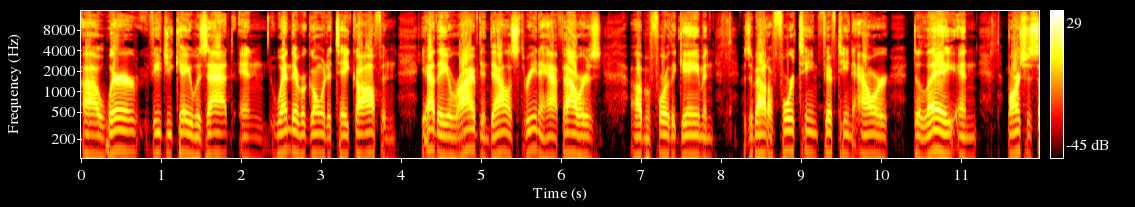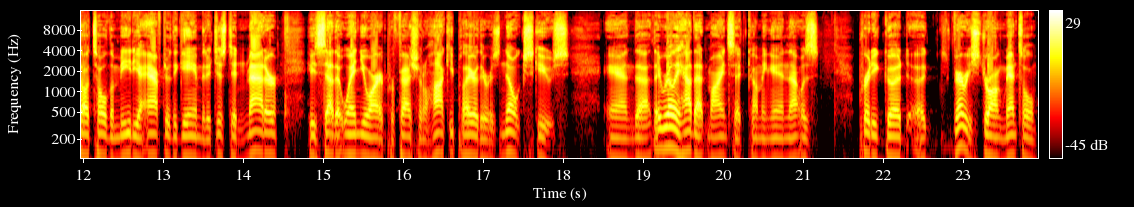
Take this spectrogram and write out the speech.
uh, where VGK was at and when they were going to take off. And yeah, they arrived in Dallas three and a half hours uh, before the game, and it was about a 14, 15 hour delay. And Marchessault told the media after the game that it just didn't matter. He said that when you are a professional hockey player, there is no excuse. And uh, they really had that mindset coming in. That was pretty good, uh, very strong mental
